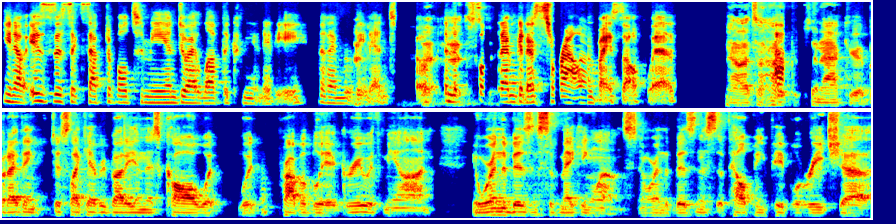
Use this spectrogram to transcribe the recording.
you know, is this acceptable to me? And do I love the community that I'm moving into that, and the people that I'm going to surround myself with? No, it's hundred percent accurate. But I think just like everybody in this call would would probably agree with me on, you know, we're in the business of making loans, and we're in the business of helping people reach, uh,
